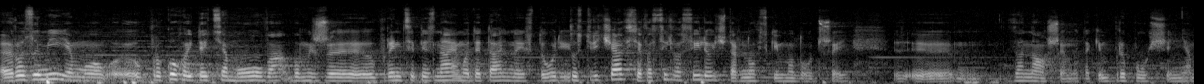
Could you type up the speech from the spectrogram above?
розуміємо, е, про кого йдеться мова, бо ми ж е, в принципі знаємо детальну історію. Зустрічався Василь Васильович Тарновський молодший е, за нашим таким припущенням.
